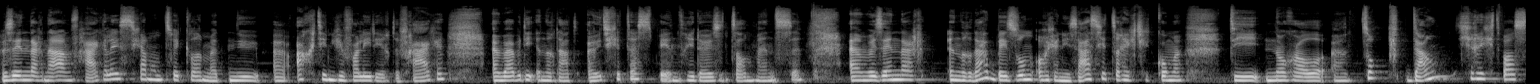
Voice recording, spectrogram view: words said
We zijn daarna een vragenlijst gaan ontwikkelen met nu uh, eh, 18 gevalideerde vragen. En we hebben die inderdaad uitgetest bij een 3000 mensen. En we zijn daar inderdaad bij zo'n organisatie terechtgekomen die nogal uh, top-down gericht was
